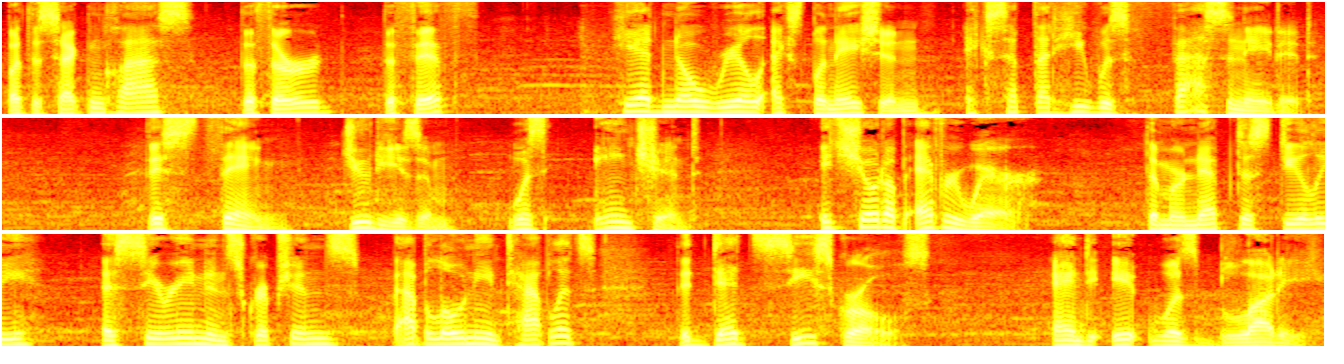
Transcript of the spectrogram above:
But the second class, the third, the fifth, he had no real explanation except that he was fascinated. This thing, Judaism, was ancient. It showed up everywhere. The Merneptah stele, Assyrian inscriptions, Babylonian tablets, the Dead Sea Scrolls and it was bloody,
